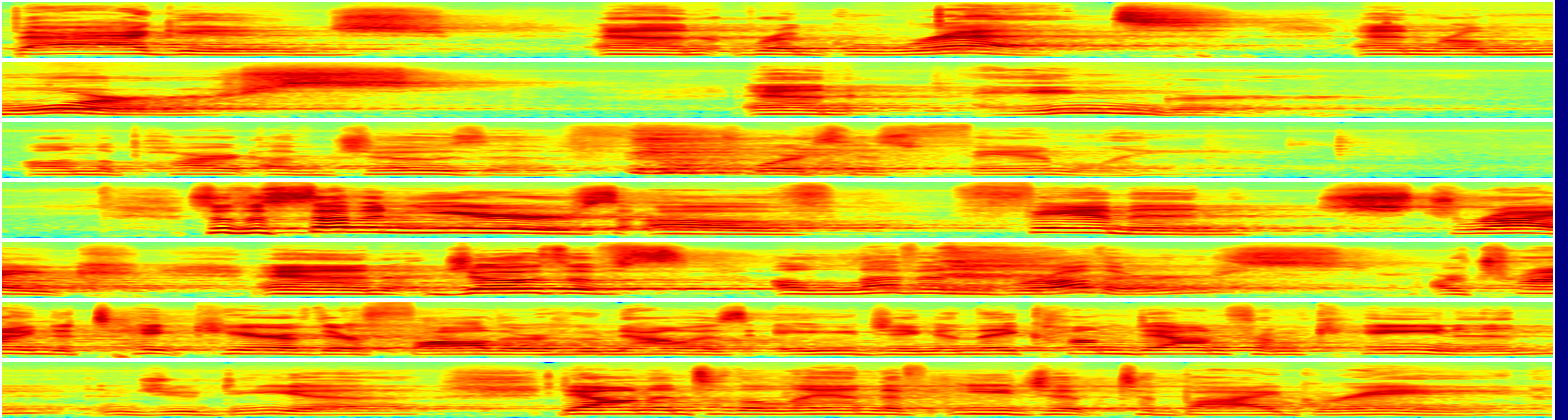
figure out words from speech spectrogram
baggage and regret and remorse and anger on the part of Joseph towards his family. So the seven years of famine strike, and Joseph's 11 brothers are trying to take care of their father who now is aging, and they come down from Canaan in Judea down into the land of Egypt to buy grain.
